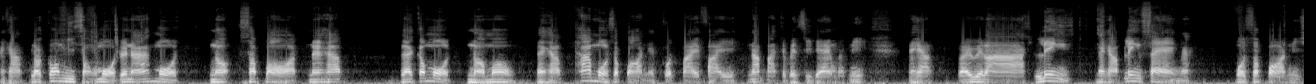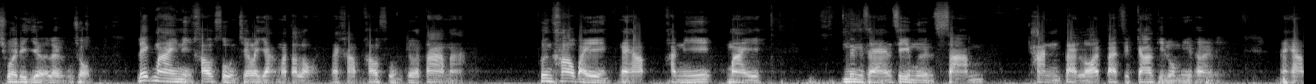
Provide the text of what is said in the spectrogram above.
นะครับ แล้วก็มี 2 โหมดด้วยนะ โหมดเนาะสปอร์ตนะครับ และก็โหมด normal นะครับ ถ้าโหมดสปอร์ตเนี่ยกดปลายไฟหน้าปัดจะเป็นสีแดงแบบนี้นะครับ ไว้เวลาเร่งนะครับเร่งแซงนะโหมดสปอร์ตนี่ช่วยได้เยอะเลยคุณผู้ชม เลขไมล์นี่เข้าศูนย์เช็คระยะมาตลอดนะครับ เข้าศูนย์โตโยต้ามาเพิ่งเข้าไปเองนะครับคันนี้ไมล์หนึ่งแสนสี่หมื่นสาม1,889กิโลเมตรเท่านั้นนะครับ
